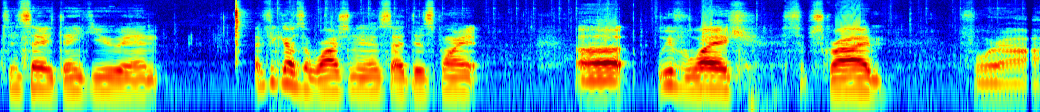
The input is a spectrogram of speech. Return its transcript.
to say thank you and if you guys are watching this at this point uh leave a like subscribe for uh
